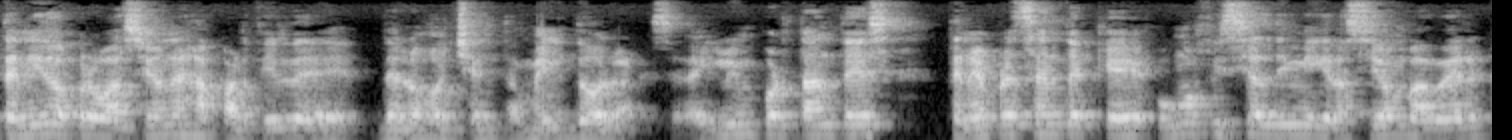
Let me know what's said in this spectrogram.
tenido aprobaciones a partir de, de los 80 mil dólares. Ahí lo importante es tener presente que un oficial de inmigración va a ver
